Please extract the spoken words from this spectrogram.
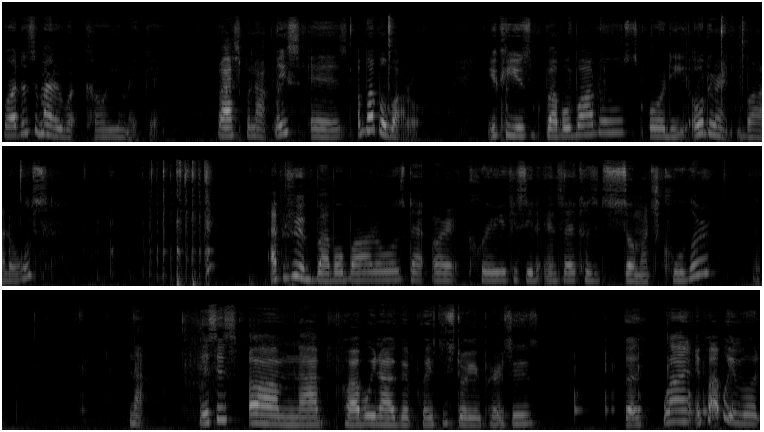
Well, it doesn't matter what color you make it. Last but not least is a bubble bottle. You can use bubble bottles or deodorant bottles. I prefer bubble bottles that are clear. You can see the inside because it's so much cooler. Now, this is um not probably not a good place to store your purses because one, it probably would,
